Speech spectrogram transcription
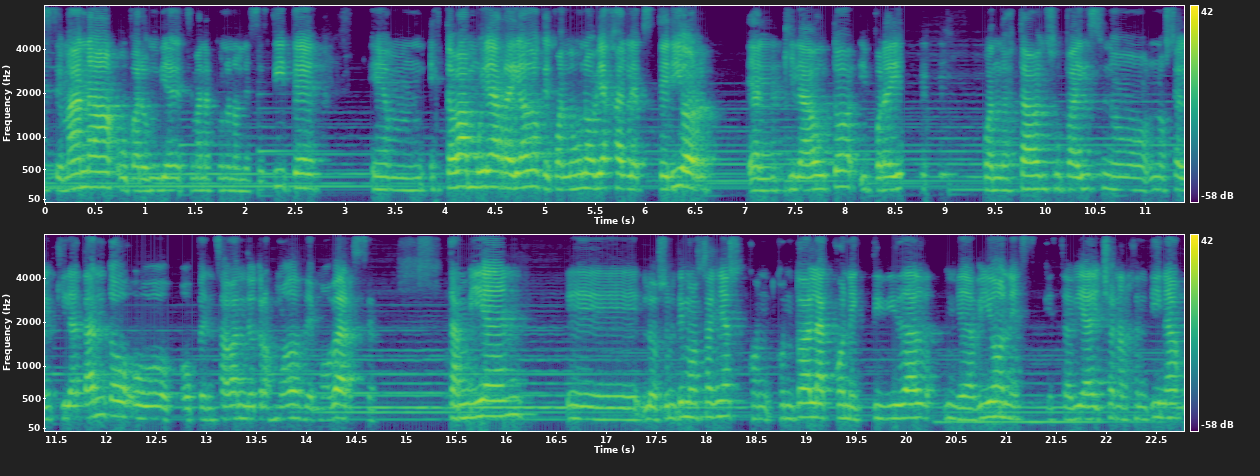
semana o para un día de semana que uno no necesite. Em, estaba muy arraigado que cuando uno viaja al exterior alquila auto y por ahí cuando estaba en su país no, no se alquila tanto o, pensaban de otros modos de moverse. También eh, los últimos años con, toda la conectividad de aviones que se había hecho en Argentina,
